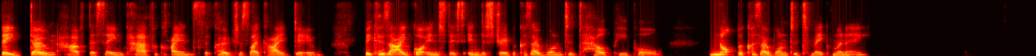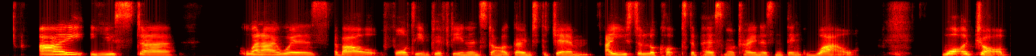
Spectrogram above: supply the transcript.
they don't have the same care for clients that coaches like I do because I got into this industry because I wanted to help people, not because I wanted to make money. I used to, when I was about 14, 15 and started going to the gym, I used to look up to the personal trainers and think, wow, what a job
